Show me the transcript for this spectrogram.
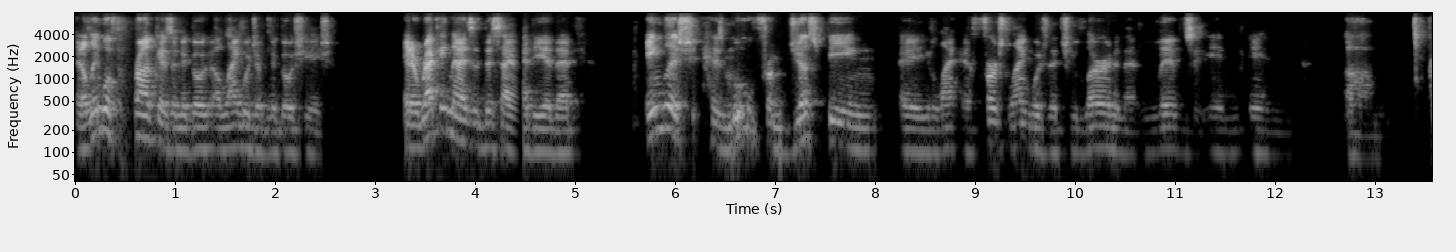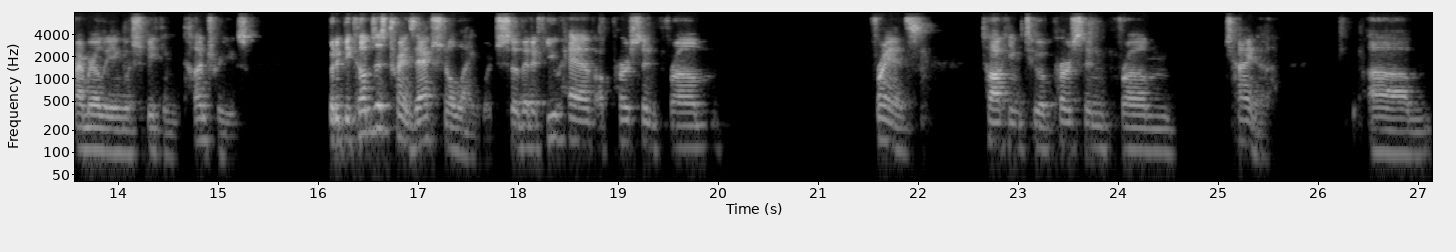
And a lingua franca is a, a language of negotiation. And it recognizes this idea that English has moved from just being a, la- a first language that you learn and that lives in, in um, primarily English speaking countries, but it becomes this transactional language so that if you have a person from France talking to a person from China, um,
